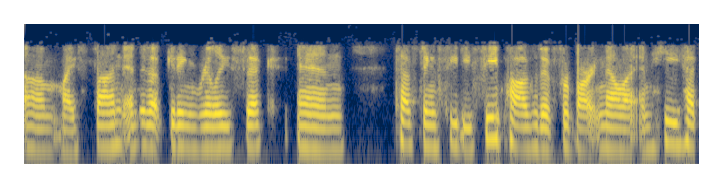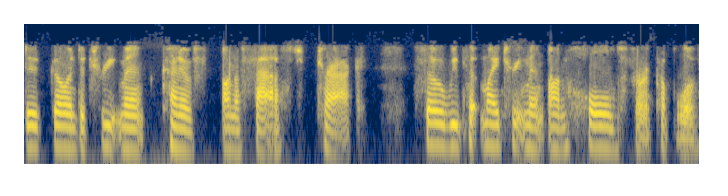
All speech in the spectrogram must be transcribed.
um, my son ended up getting really sick and testing CDC positive for Bartonella, and he had to go into treatment kind of on a fast track. so we put my treatment on hold for a couple of,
